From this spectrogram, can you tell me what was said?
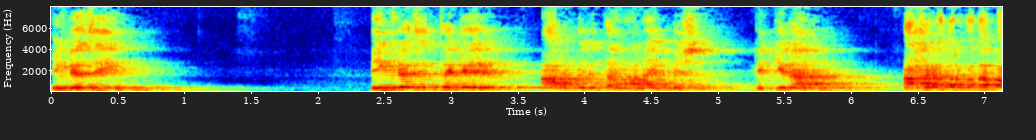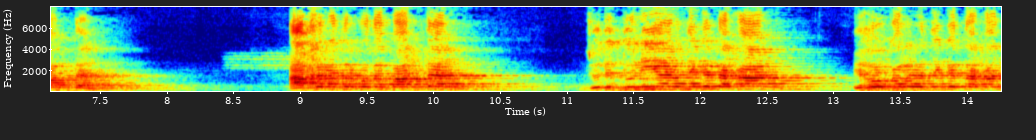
ইংরেজি, ইংরেজির থেকে আরবির দাম অনেক বেশি, ঠিক কিনা আখেরাতের কথা বাদ দেন। আখেরাতের কথা বাদ দেন। যদি দুনিয়ার দিকে তাকান, এহকালের দিকে তাকান,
